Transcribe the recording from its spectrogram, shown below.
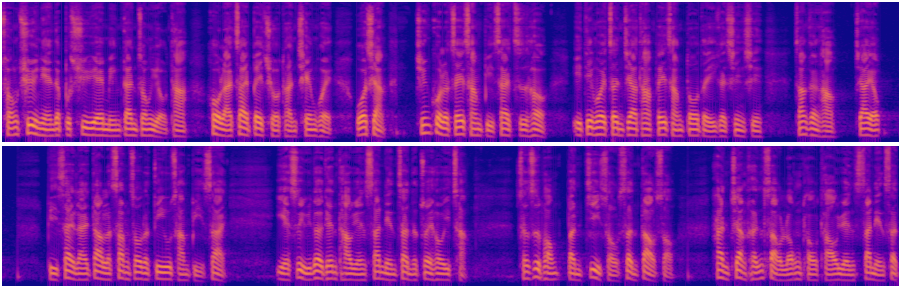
从去年的不续约名单中有他，后来再被球团签回。我想，经过了这一场比赛之后，一定会增加他非常多的一个信心。张耿豪，加油！比赛来到了上周的第五场比赛，也是与乐天桃园三连战的最后一场。陈世鹏本季首胜到手，悍将横扫龙头桃园三连胜。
